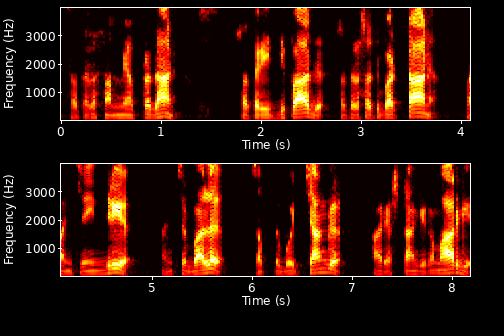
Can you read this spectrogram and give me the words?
සතර සම්‍යක් ප්‍රදාන, සතර ඉද්ධිපාද, සතර සතිපට්ඨාන, පංච ඉන්ද්‍රිය, පංච බල, සප්ත බොජ්ජංග, ආර්ය අෂ්ටාංගික මාර්ගය.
